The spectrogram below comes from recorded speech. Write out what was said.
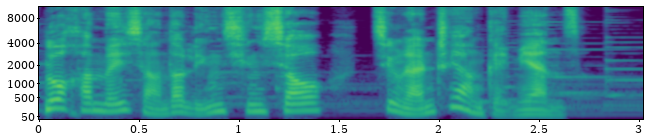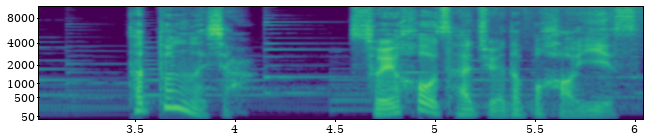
洛寒没想到林青霄竟然这样给面子，他顿了下，随后才觉得不好意思。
